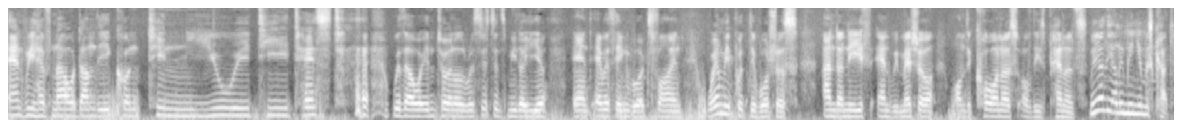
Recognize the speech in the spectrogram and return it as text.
and we have now done the continuity test with our internal resistance meter here and everything works fine when we put the washers underneath and we measure on the corners of these panels where the aluminium is cut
